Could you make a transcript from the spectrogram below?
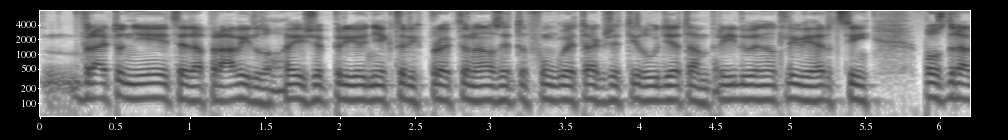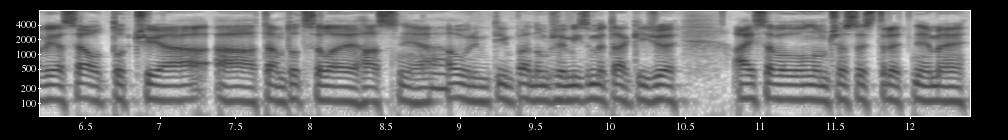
vraj to nie je teda pravidlo, hej, že pri niektorých projektoch naozaj to funguje tak, že tí ľudia tam prídu, jednotliví herci, pozdravia sa, otočia a tam to celé hasne. A hovorím tým pádom, že my sme takí, že aj sa vo voľnom čase stretneme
